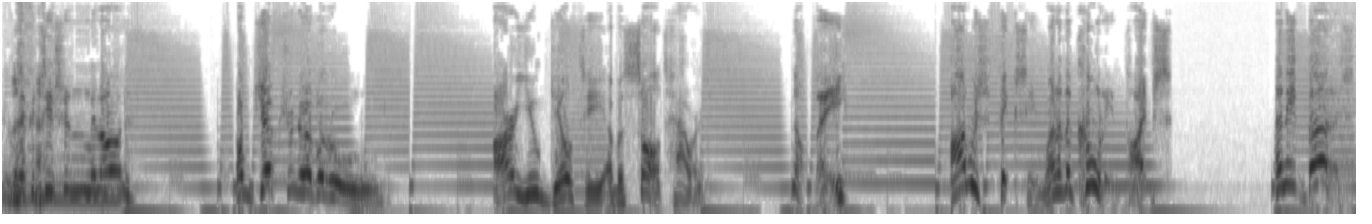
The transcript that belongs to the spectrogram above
repetition, my lord. Objection overruled. Are you guilty of assault, Howard? Not me. I was fixing one of the cooling pipes, and it burst.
